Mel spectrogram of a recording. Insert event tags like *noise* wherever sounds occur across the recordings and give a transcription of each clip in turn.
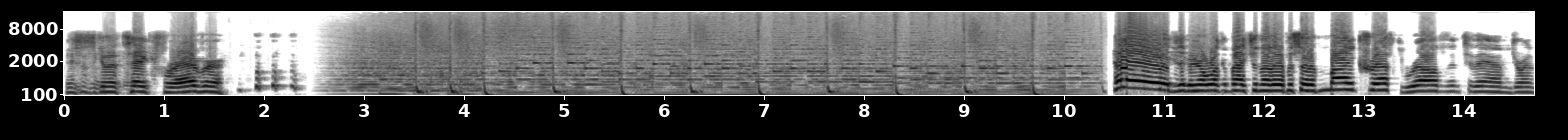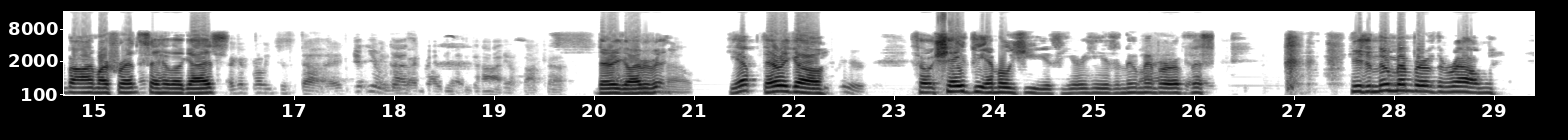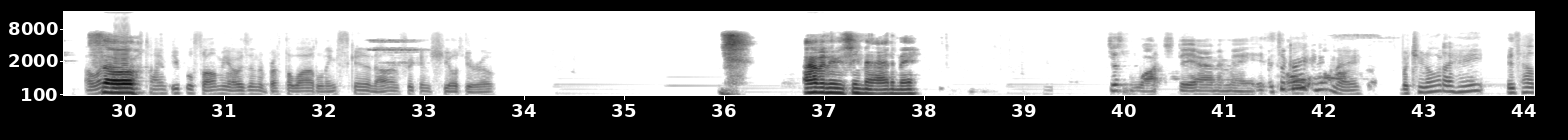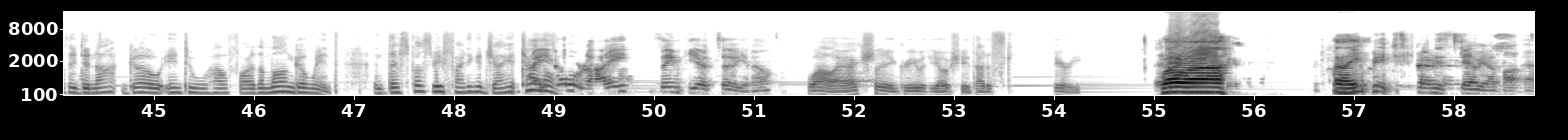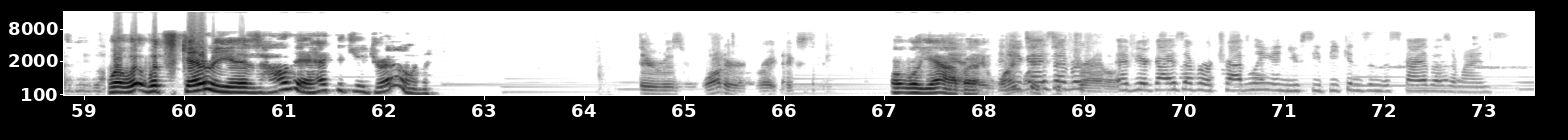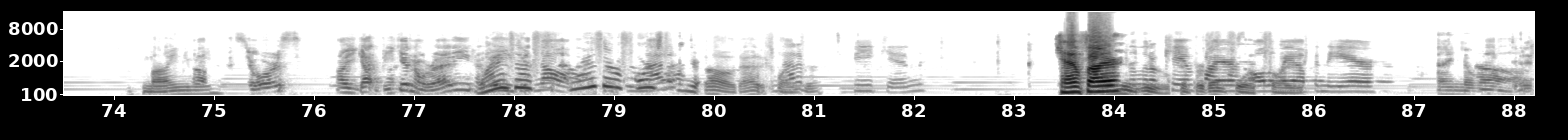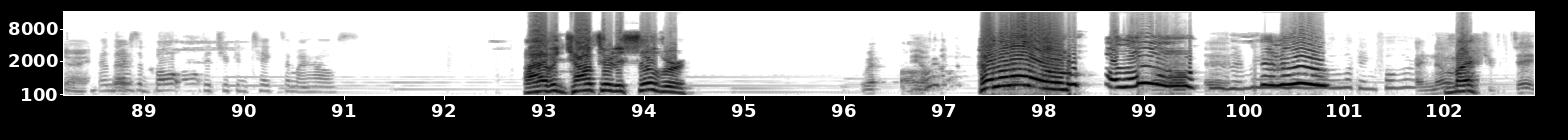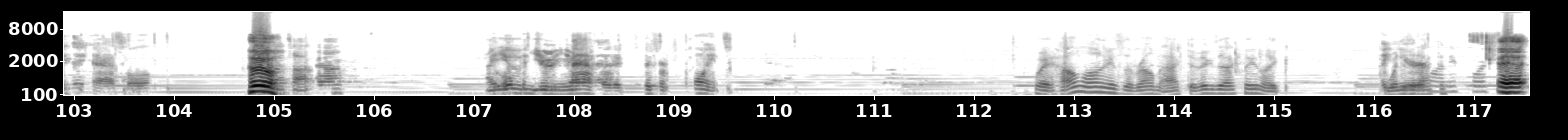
This is gonna take forever. *laughs* Hello, Exhibit here. Welcome back to another episode of Minecraft Realms, and today I'm joined by my friends. Say hello, guys. I could probably just die. Get your And go guys back ready die, Osaka. There you go. Everybody. Yep, there we go. So Shade the emoji is here. He is a new member of this. *laughs* He's a new member of the realm. I So- the last time people saw me, I was in a Breath of the Wild Link skin, and now I'm freaking Shield Hero. *laughs* I haven't even seen the anime. Just watch the anime. It's, It's a great all anime, but you know what I hate? Is how they did not go into how far the manga went. And they're supposed to be fighting a giant I turtle. know, right? Same here too, you know. Wow, I actually agree with Yoshi. That is scary. That Well, is scary. Uh, Uh, *laughs* it's very scary about anime. life. Well, what, what's scary is how the heck did you drown? there was water right next to me. Well, well yeah, and but I If you guys to ever, drown. if you guys ever are traveling and you see beacons in the sky, those are mines. Mine, you Oh, mean? it's yours? Oh, you got beacon already? Why is there? a- No, Why is there a forest not a- fire? Oh, that explains a- it. Beacon. campfire. The little You can prevent campfires all the way up in the air. I know Oh, you did. okay. And there's a boat that you can take to my house. I have encountered a silver. Wait, Oh. Hello, hello. Hey, Is it me Hello? looking for? I know My- what you did, asshole. Who? I Are You you opened your map at a different point. Wait, how long is the realm active exactly? Like, A When is it year. active? 24 Uh,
